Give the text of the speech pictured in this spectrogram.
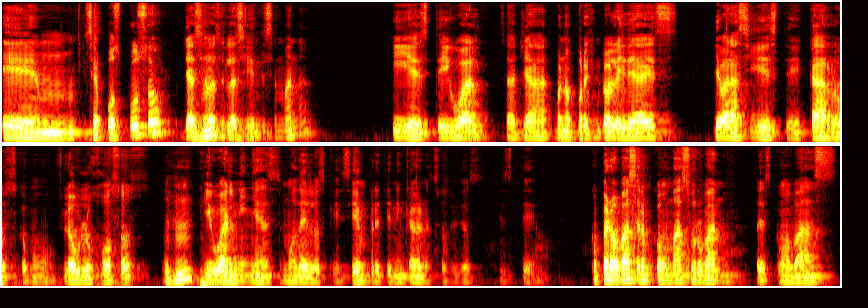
em, se pospuso, ya se va a hacer la siguiente semana. Y este, igual, o sea, ya, bueno, por ejemplo, la idea es llevar así este carros como flow lujosos. Ujú. Igual niñas, modelos que siempre tienen que ver nuestros videos. Este, pero va a ser como más urbano, ¿sabes? Como más,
